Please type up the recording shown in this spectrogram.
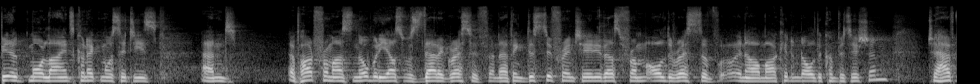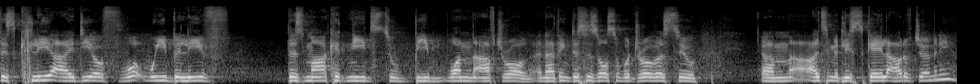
build more lines, connect more cities, and apart from us, nobody else was that aggressive. And I think this differentiated us from all the rest of in our market and all the competition to have this clear idea of what we believe this market needs to be won after all. And I think this is also what drove us to um, ultimately scale out of Germany.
